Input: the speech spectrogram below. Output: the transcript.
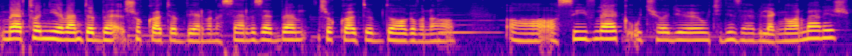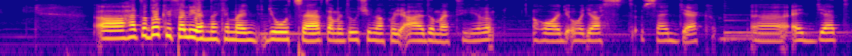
mert hogy nyilván több, sokkal több vér van a szervezetben, sokkal több dolga van a, a, a szívnek, úgyhogy, úgyhogy ez elvileg normális. Uh, hát a doki felírt nekem egy gyógyszert, amit úgy hívnak, hogy aldometil, hogy, hogy azt szedjek egyet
